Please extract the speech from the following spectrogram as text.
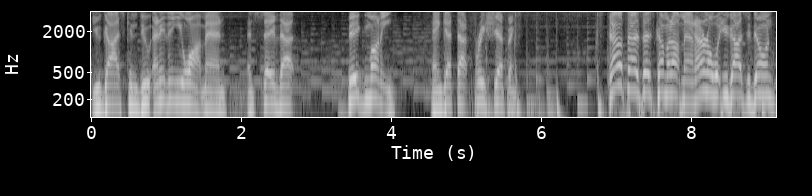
You guys can do anything you want, man, and save that big money and get that free shipping. Valentine's Day is coming up, man. I don't know what you guys are doing,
